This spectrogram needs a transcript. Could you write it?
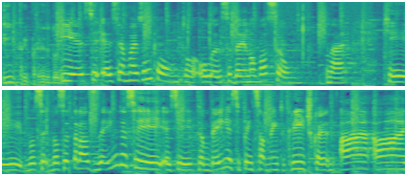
intraempreendedorismo. E esse, esse é mais um ponto, o lance da inovação, né? Que você, você trazendo esse, esse, também esse pensamento crítico, a, a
